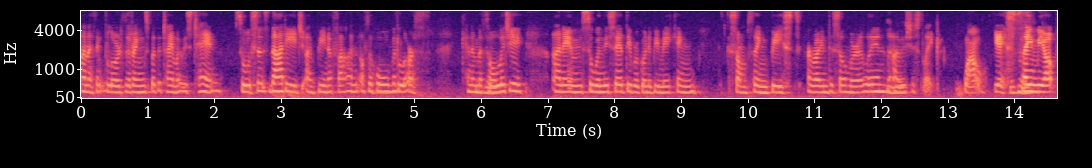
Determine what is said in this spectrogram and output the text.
and I think The Lord of the Rings by the time I was ten. So since that age, I've been a fan of the whole Middle Earth kind of Mm-hmm. mythology, and um, so when they said they were going to be making something based around the Silmarillion, Mm-hmm. I was just like. Wow, yes, sign me up.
